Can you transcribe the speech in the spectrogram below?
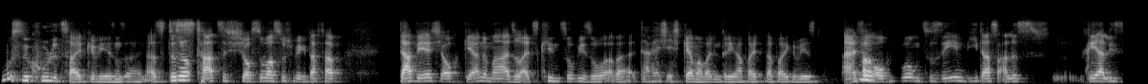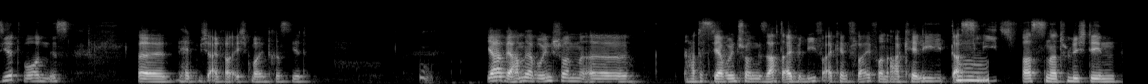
muss eine coole Zeit gewesen sein. Also das ja. ist tatsächlich auch sowas, wo ich mir gedacht habe, da wäre ich auch gerne mal, also als Kind sowieso, aber da wäre ich echt gerne mal bei den Dreharbeiten dabei gewesen. Einfach ja. auch nur, um zu sehen, wie das alles realisiert worden ist. Äh, hätte mich einfach echt mal interessiert. Ja, wir haben ja vorhin schon, äh, hattest ja vorhin schon gesagt, I Believe I Can Fly von R. Kelly, das mhm. Lied, was natürlich den,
